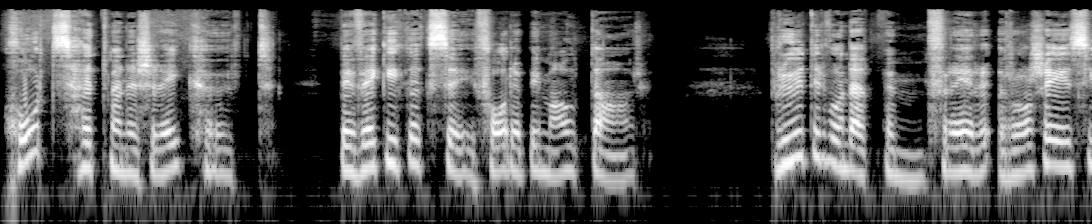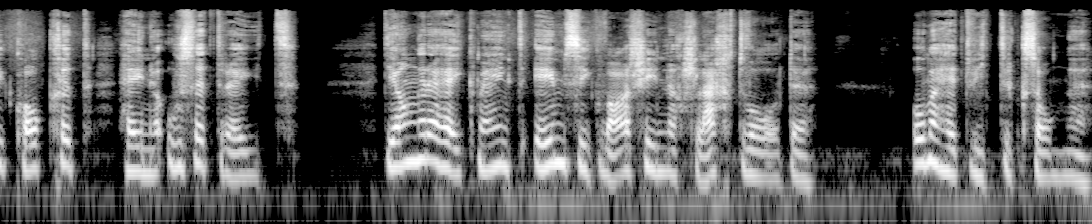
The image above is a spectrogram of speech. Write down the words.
Kurz hat man einen Schrei gehört, Bewegungen gesehen vorne beim Altar. Brüder, die neben Frère Roger gehockt, haben ihn rausgetragen. Die anderen haben gemeint, ihm sei wahrscheinlich schlecht geworden. Und man hat weiter gesungen.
